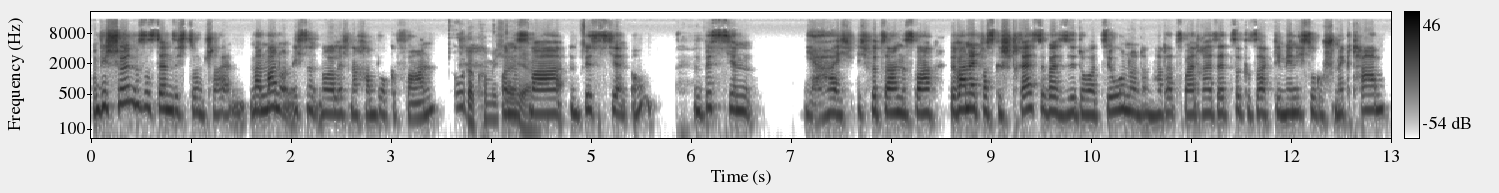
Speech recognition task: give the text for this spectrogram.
Und wie schön ist es denn, sich zu entscheiden? Mein Mann und ich sind neulich nach Hamburg gefahren. Oh, da komme ich Und ja es her. war ein bisschen, oh, ein bisschen, ja, ich, ich würde sagen, es war, wir waren etwas gestresst über die Situation und dann hat er zwei, drei Sätze gesagt, die mir nicht so geschmeckt haben.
